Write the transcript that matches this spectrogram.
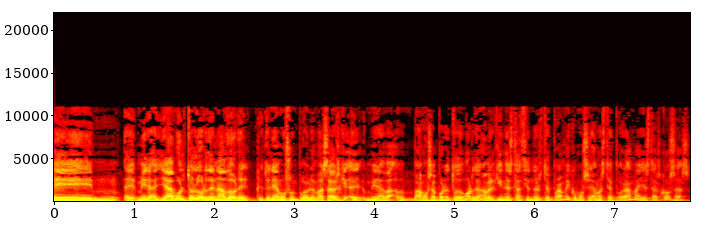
Eh, eh, mira, ya ha vuelto el ordenador, ¿eh? que teníamos un problema. ¿Sabes qué? Eh, mira, va- vamos a poner todo en orden, a ver quién está haciendo este programa y cómo se llama este programa y estas cosas.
